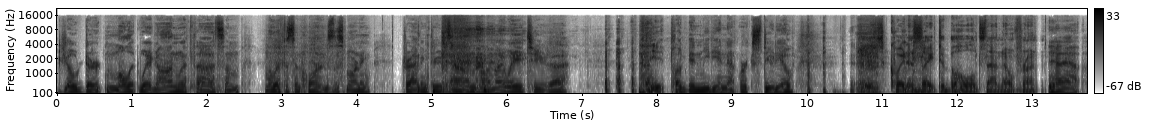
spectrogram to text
Joe Dirt mullet wig on with uh, some Maleficent horns this morning, driving through town on my way to uh, Plugged In Media Network studio. it was quite a sight to behold standing out front. Yeah, yeah.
